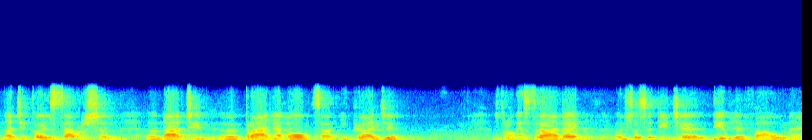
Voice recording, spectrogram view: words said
znači to je savršen e, način e, pranja novca i krađe. S druge strane, e, što se tiče divlje faune,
